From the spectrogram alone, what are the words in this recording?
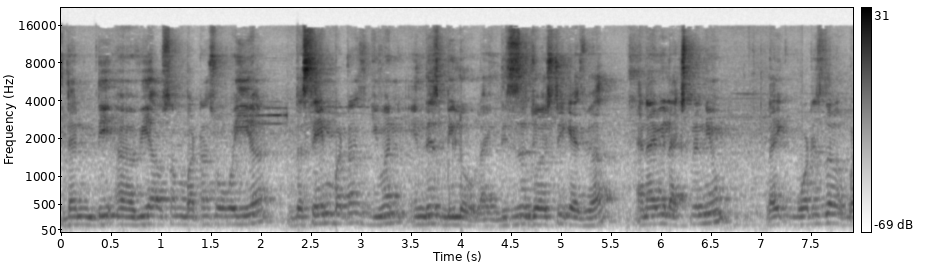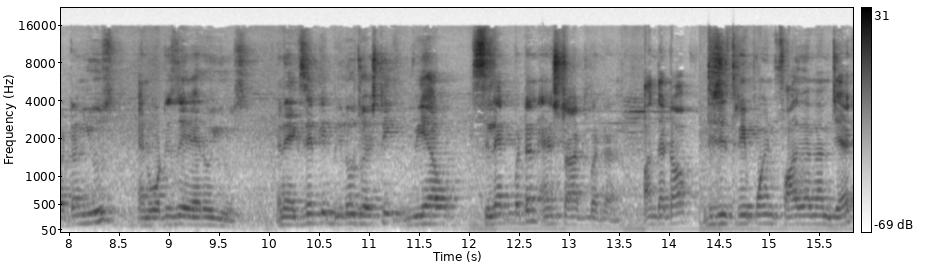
Then the uh, we have some buttons over here. The same buttons given in this below like this is a joystick as well. And i will explain you like what is the button use and what is the arrow use and exactly below joystick we have select button and start button. On the top this is 3.5 mm jack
